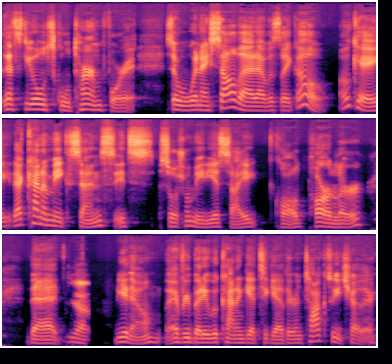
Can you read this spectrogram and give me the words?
that's the old school term for it. So when I saw that, I was like, oh, okay, that kind of makes sense. It's social media site called Parlor that yeah. you know everybody would kind of get together and talk to each other.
